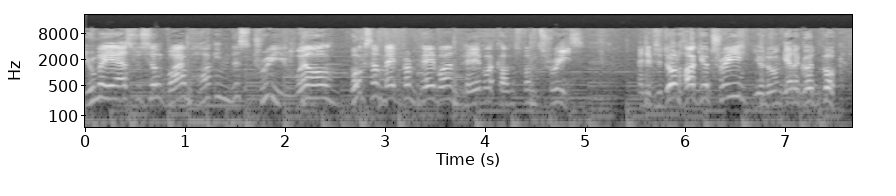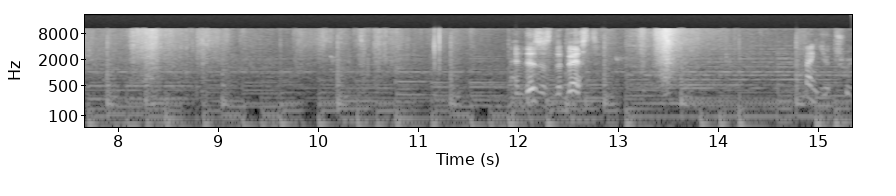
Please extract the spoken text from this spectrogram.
You may ask yourself why I'm hugging this tree. Well, books are made from paper and paper comes from trees. And if you don't hug your tree, you don't get a good book. And this is the best. Thank you, tree.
